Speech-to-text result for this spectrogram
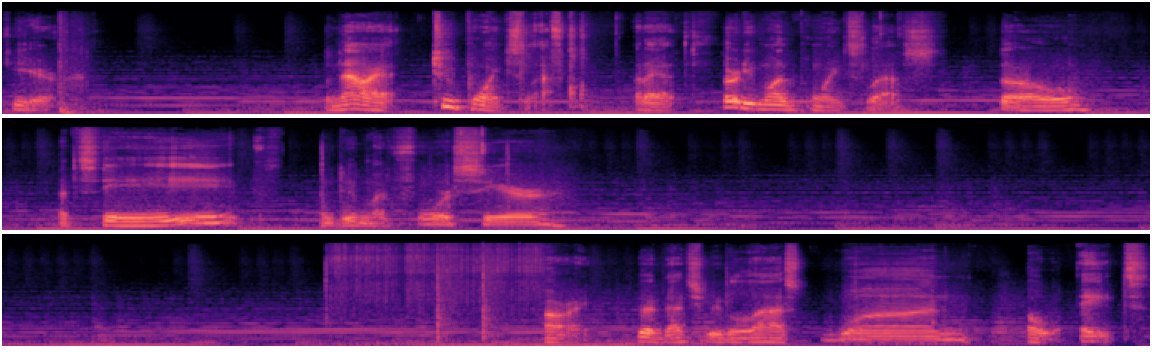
here. So now I have two points left, but I have 31 points left. So let's see, I'll do my force here. All right, good. That should be the last one. Oh, eight.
